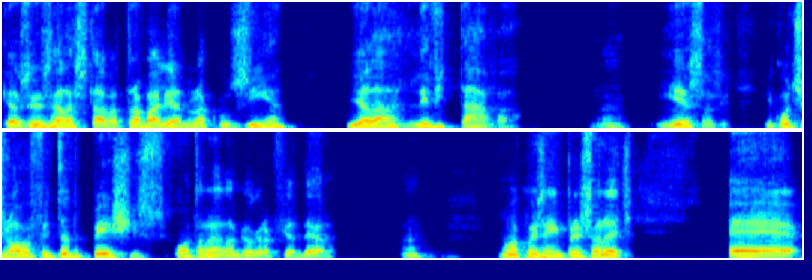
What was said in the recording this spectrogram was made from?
que às vezes ela estava trabalhando na cozinha e ela levitava né, em êxtase e continuava fritando peixe. Isso conta na, na biografia dela. Né? Uma coisa impressionante. É,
